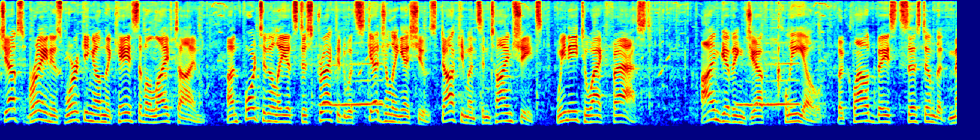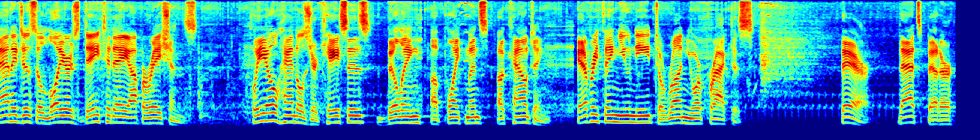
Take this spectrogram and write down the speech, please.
Jeff's brain is working on the case of a lifetime. Unfortunately, it's distracted with scheduling issues, documents, and timesheets. We need to act fast. I'm giving Jeff Clio, the cloud based system that manages a lawyer's day to day operations. Clio handles your cases, billing, appointments, accounting, everything you need to run your practice. There, that's better.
